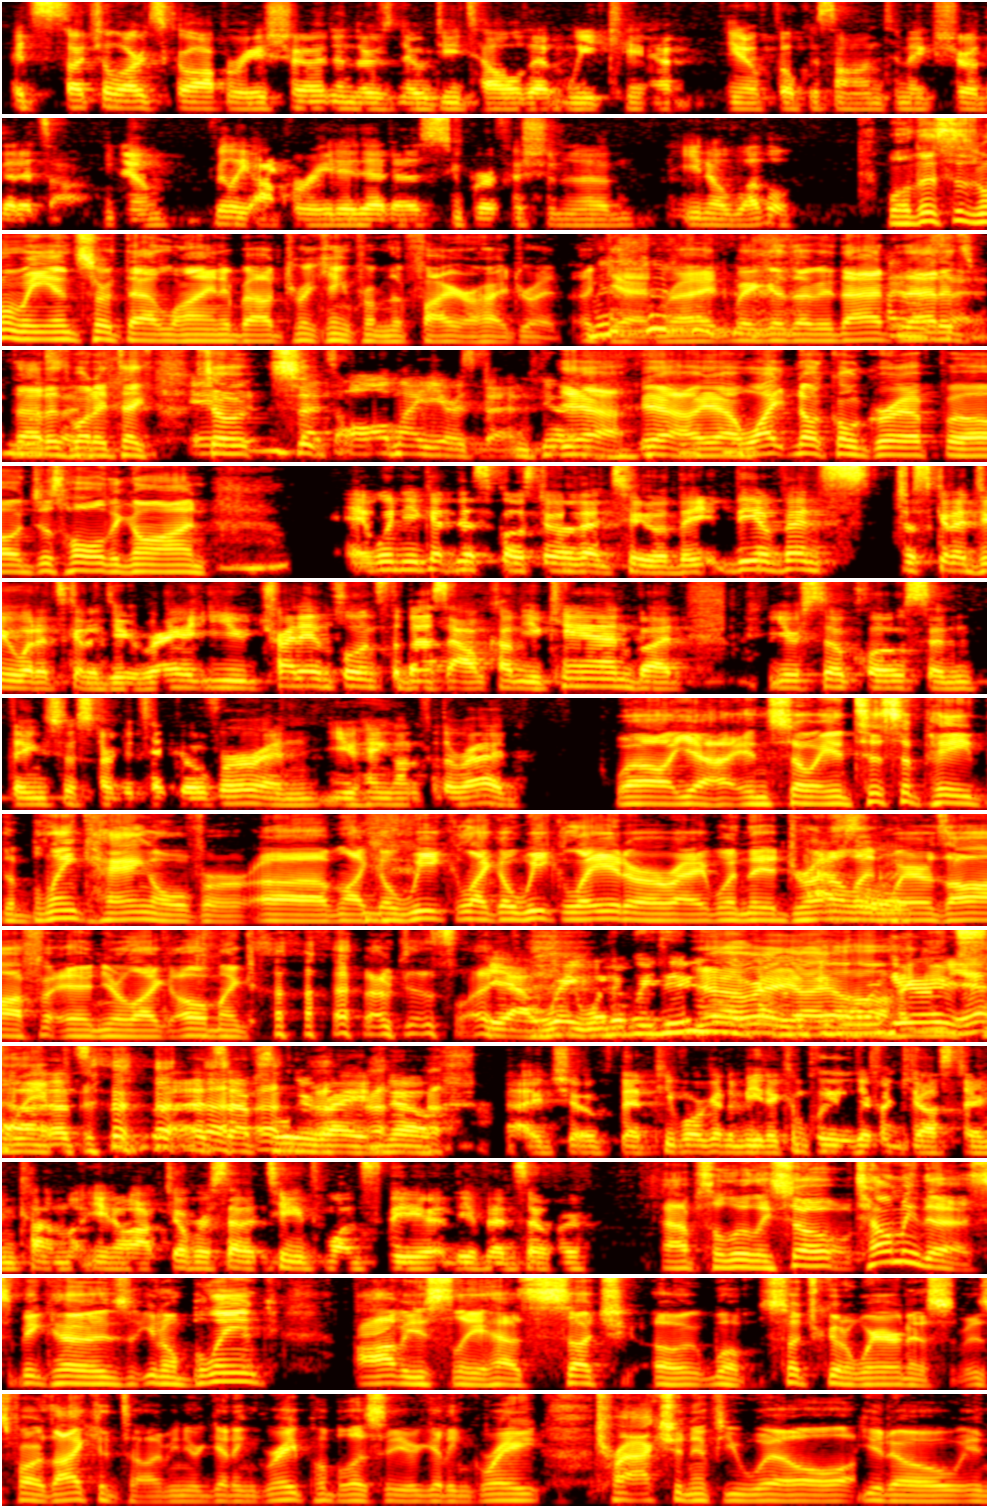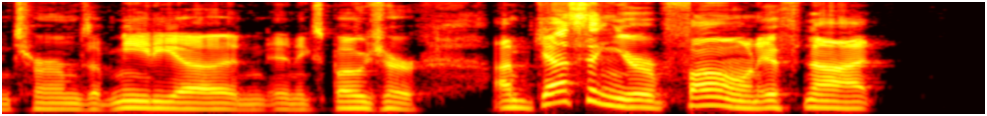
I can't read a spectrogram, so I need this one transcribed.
it's such a large scale operation, and there's no detail that we can't, you know, focus on to make sure that it's, you know, really operated at a super efficient, uh, you know, level. Well, this is when we insert that line about drinking from the fire hydrant again, right? Because I mean that that is that is what it takes. So, it, so that's all my years been. Yeah, yeah, yeah. White knuckle grip, uh, just holding on. And when you get this close to an event too, the the event's just going to do what it's going to do, right? You try to influence the best outcome you can, but you're so close, and things just start to take over, and you hang on for the ride. Well, yeah, and so anticipate the blink hangover, um, like a week, like a week later, right when the adrenaline Absolutely. wears off, and you're like, "Oh my god!" I'm just like, "Yeah, wait, what did we do? Yeah, right. I, oh, I yeah, that's that's absolutely right. No, I joke that people are going to meet a completely different Justin come, you know, October 17th once the the event's over. Absolutely. So tell me this because you know Blink obviously has such a well such good awareness as far as I can tell. I mean, you're getting great publicity, you're getting great traction, if you will, you know, in terms of media and, and exposure. I'm guessing your phone, if not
